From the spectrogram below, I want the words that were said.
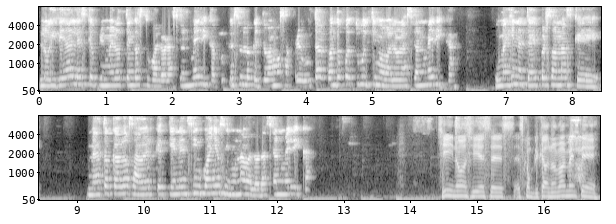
lo ideal es que primero tengas tu valoración médica, porque eso es lo que te vamos a preguntar. ¿Cuándo fue tu última valoración médica? Imagínate, hay personas que me ha tocado saber que tienen cinco años sin una valoración médica Sí, no, sí, es, es, es complicado. Normalmente,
